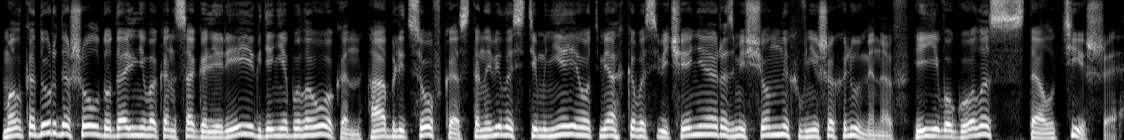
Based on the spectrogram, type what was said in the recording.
Малкадур дошел до дальнего конца галереи, где не было окон, а облицовка становилась темнее от мягкого свечения, размещенных в нишах люминов, и его голос стал тише.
